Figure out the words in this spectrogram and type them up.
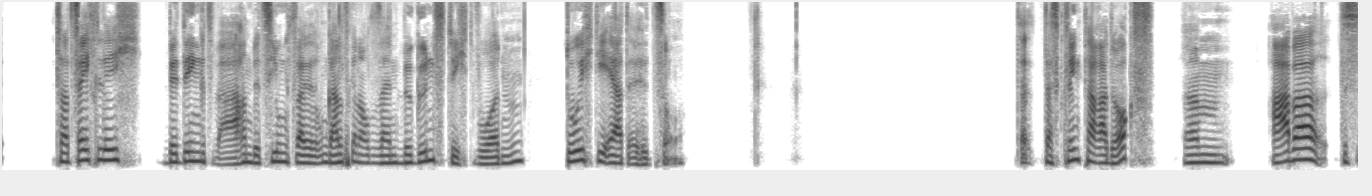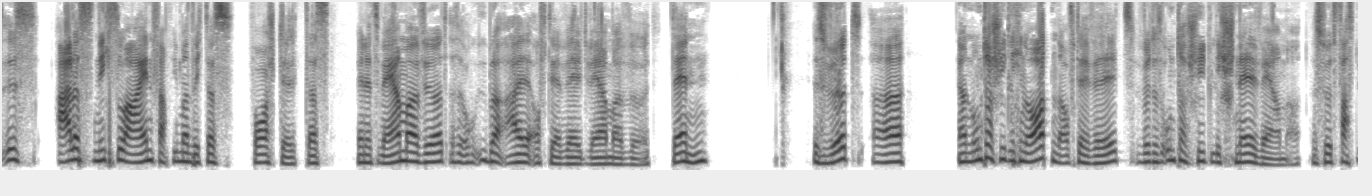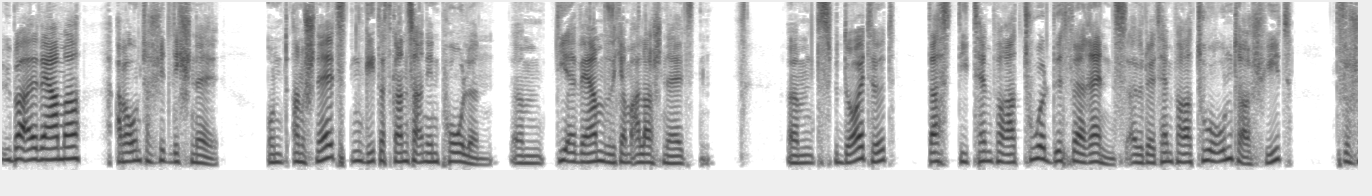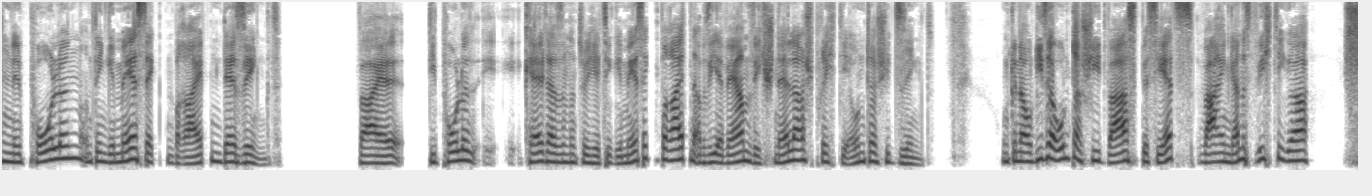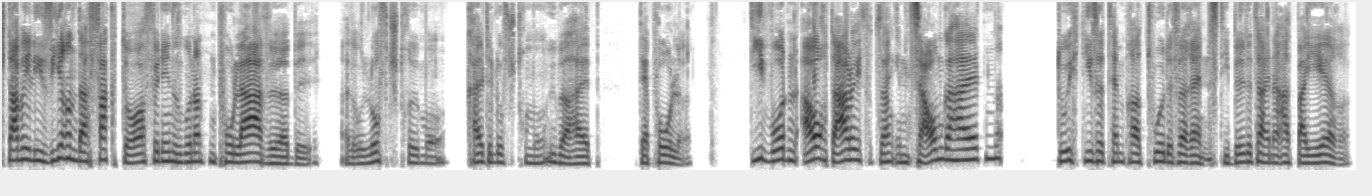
tatsächlich bedingt waren, beziehungsweise um ganz genau zu sein, begünstigt wurden durch die Erderhitzung. Das, das klingt paradox, ähm, aber das ist alles nicht so einfach, wie man sich das vorstellt, dass wenn es wärmer wird, es auch überall auf der Welt wärmer wird. Denn es wird äh, an unterschiedlichen Orten auf der Welt wird es unterschiedlich schnell wärmer. Es wird fast überall wärmer, aber unterschiedlich schnell. Und am schnellsten geht das Ganze an den Polen. Ähm, die erwärmen sich am allerschnellsten. Ähm, das bedeutet, dass die Temperaturdifferenz, also der Temperaturunterschied zwischen den Polen und den gemäßigten Breiten, der sinkt. Weil die Pole äh, kälter sind natürlich jetzt die gemäßigten Breiten, aber sie erwärmen sich schneller, sprich der Unterschied sinkt. Und genau dieser Unterschied war es bis jetzt, war ein ganz wichtiger stabilisierender Faktor für den sogenannten Polarwirbel, also Luftströmung kalte Luftströmung überhalb der Pole. Die wurden auch dadurch sozusagen im Zaum gehalten durch diese Temperaturdifferenz. Die bildete eine Art Barriere.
